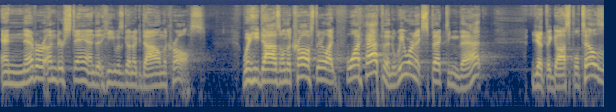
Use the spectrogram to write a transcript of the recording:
and never understand that he was going to die on the cross. When he dies on the cross, they're like, What happened? We weren't expecting that. Yet the gospel tells,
